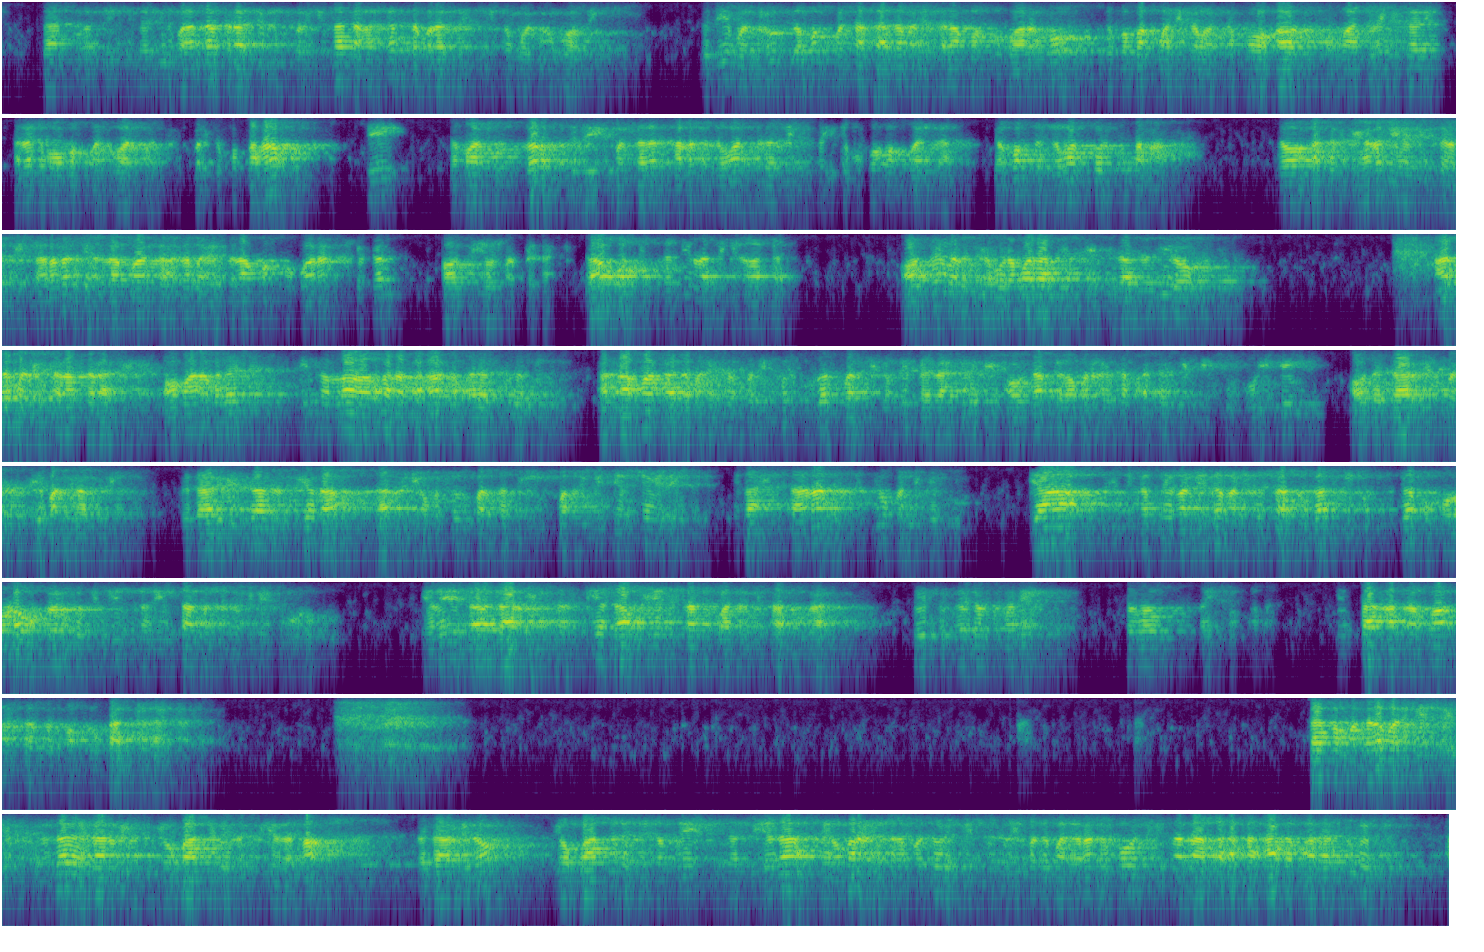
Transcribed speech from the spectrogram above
jadi menurut dapat masa tanda pada serap pengeluaran kok sebab mana kawan kamu hal semua cuy misalnya ada kamu mau Seperti mereka paham si sama sumber jadi masalah anak kawan terhadap itu mau bawa keluarga dapat terjawab pun paham akan di hadis terhadap karena kan tidak lama karena pada serap pengeluaran kan kalau dia sampai lagi kalau nanti Orang-orang yang berada di sini tidak ada ada pada salam terakhir. او معنا بدل ان الله خلق آدم على صورته الله پاک آدم علیه السلام په خپل صورت باندې لومړی پیدا کړی دی او دا پیغمبر علیه السلام اثر کې دي چې پوری کوي او دا کار یې په دې باندې راځي د داري انسان رسیا دا دا یو مسوس پر تطبیق مخکې تیر شوی دی دا انسانان یو په لیکل یا چې کله غلې دا غلې تاسو دا کې دا په کورونه او کارته کې چې د انسان په شکل کې جوړو یعنی دا دا رسیا دا یو انسان په تطبیق ساتو دا څه څه څه saat naik apa kita memerlukan yang itu. Kita ada.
